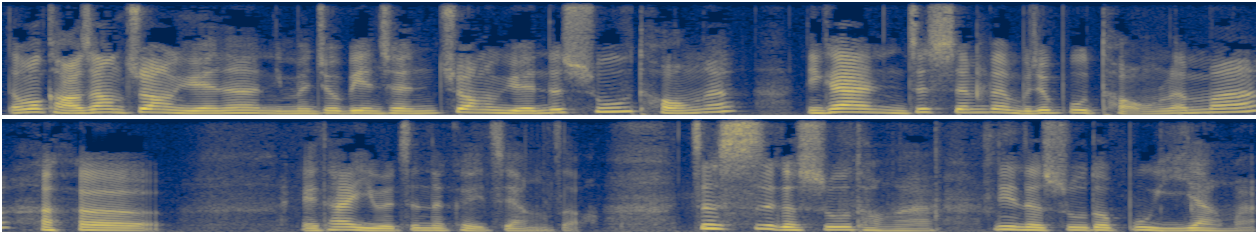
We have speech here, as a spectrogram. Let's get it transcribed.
等我考上状元呢，你们就变成状元的书童啊。你看，你这身份不就不同了吗？呵呵。诶，他以为真的可以这样子哦。这四个书童啊，念的书都不一样嘛。”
